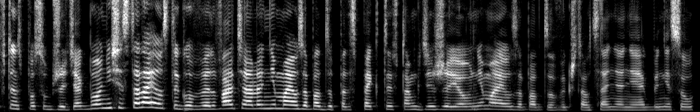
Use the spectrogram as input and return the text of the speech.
w ten sposób żyć, jakby oni się starają z tego wyrwać, ale nie mają za bardzo perspektyw tam, gdzie żyją, nie mają za bardzo wykształcenia, nie, jakby nie są...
